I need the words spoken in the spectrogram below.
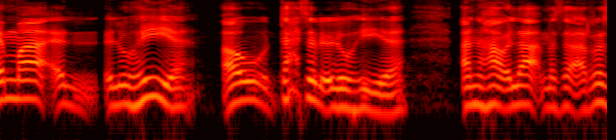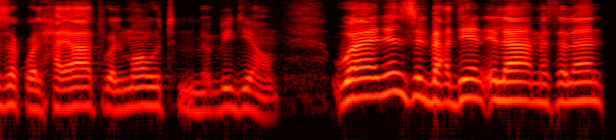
إما الألوهية أو تحت الألوهية أن هؤلاء مثلا الرزق والحياة والموت بيديهم. وننزل بعدين إلى مثلا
